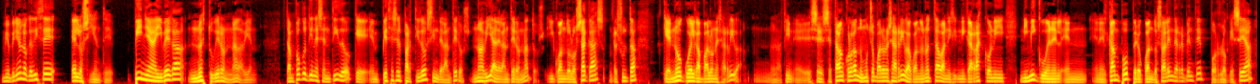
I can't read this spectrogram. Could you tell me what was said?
Mi opinión lo que dice es lo siguiente, Piña y Vega no estuvieron nada bien. Tampoco tiene sentido que empieces el partido sin delanteros. No había delanteros natos. Y cuando los sacas, resulta que no cuelga balones arriba. En fin, eh, se, estaban colgando muchos balones arriba cuando no estaba ni, ni Carrasco ni, ni Miku en el, en el campo, pero cuando salen de repente, por lo que sea,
